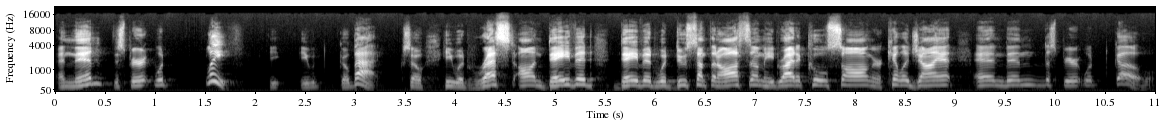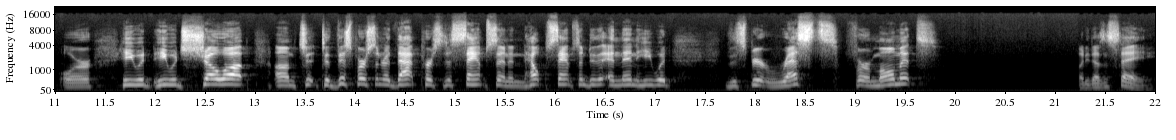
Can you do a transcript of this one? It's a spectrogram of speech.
and then the Spirit would leave. He, he would go back. So he would rest on David. David would do something awesome. He'd write a cool song or kill a giant, and then the Spirit would go. Or he would, he would show up um, to, to this person or that person, to Samson, and help Samson do that. And then he would, the Spirit rests for a moment, but he doesn't stay.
